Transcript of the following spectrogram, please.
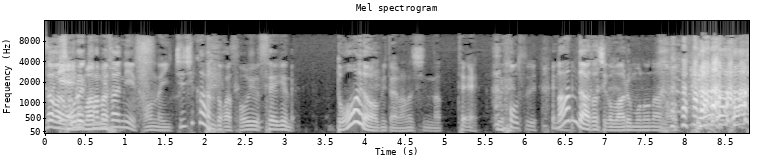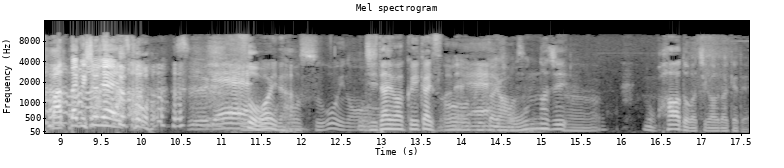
ら俺、かみさんに、そんな1時間とかそういう制限、どうよみたいな話になって、本当に、なんで私が悪者なの 全く一緒じゃないですか。すげえ。すごいなあすごいな時代は繰り返すんだうんね。繰り返しますねいや同じう、んもうハードが違うだけで。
